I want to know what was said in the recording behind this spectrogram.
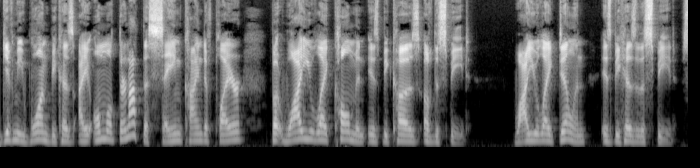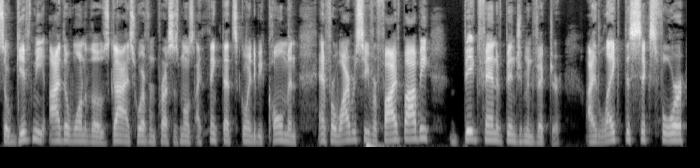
Give me one because I almost they're not the same kind of player, but why you like Coleman is because of the speed. Why you like Dillon is because of the speed. So give me either one of those guys, whoever impresses most. I think that's going to be Coleman. And for wide receiver five, Bobby, big fan of Benjamin Victor. I like the six four.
